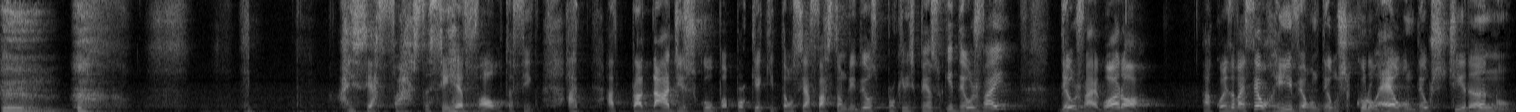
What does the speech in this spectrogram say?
Aí se afasta, se revolta, fica para dar desculpa por que estão se afastando de Deus, porque eles pensam que Deus vai, Deus vai agora, ó, a coisa vai ser horrível, um Deus cruel, um Deus tirano.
